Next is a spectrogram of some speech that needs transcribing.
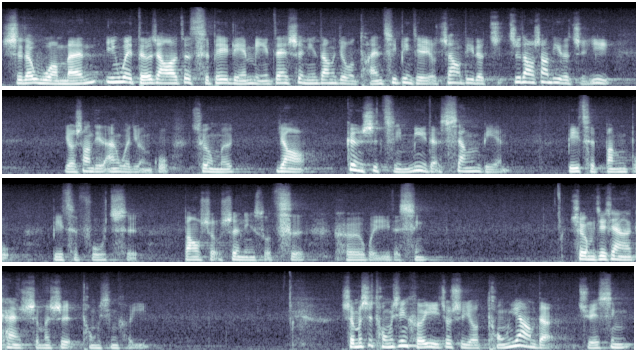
使得我们因为得着了这慈悲怜悯，在圣灵当中有团契，并且有上帝的知知道上帝的旨意，有上帝的安慰的缘故，所以我们要更是紧密的相连，彼此帮补，彼此扶持，保守圣灵所赐合而为一的心。所以我们接下来看什么是同心合意。什么是同心合意？就是有同样的决心、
